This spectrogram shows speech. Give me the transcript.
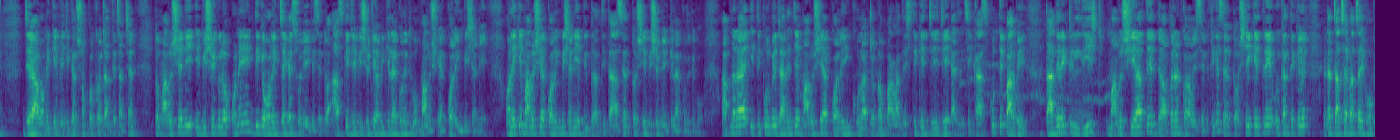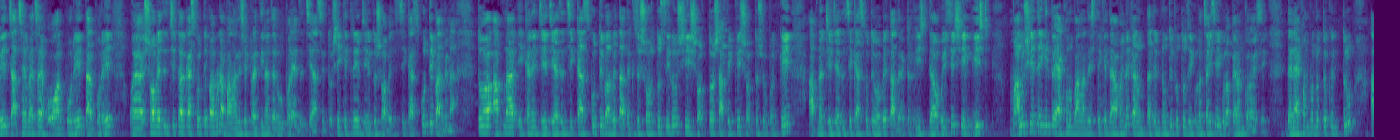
যে অনেকে মেডিকেল সম্পর্কে জানতে চাচ্ছেন। তো মালয়েশিয়া নিয়ে এই বিষয়গুলো অনেক দিকে অনেক জায়গায় ছড়িয়ে গেছে। তো আজকে যে বিষয়টি আমি ক্লিয়ার করে দিব মালয়েশিয়ার কলিং বিষয় নিয়ে। অনেকে মালয়েশিয়ার কলিং বিষয় নিয়ে বিভ্রান্তিতে আছেন, তো সেই বিষয় নিয়ে ক্লিয়ার করে দিব। আপনারা ইতিপূর্বে জানেন যে মালয়েশিয়া কলিং খোলার জন্য বাংলাদেশ থেকে যে যে এজেন্সি কাজ করতে পারবে তাদের একটি লিস্ট মালয়েশিয়াতে দেওয়া প্রেরণ করা হয়েছে, ঠিক আছে? তো সেই ক্ষেত্রে ওইখান থেকে এটা যাচাই বাছাই হবে। যাচাই বাছাই হওয়ার পরে তারপরে সব এজেন্সি তো আর কাজ করতে পারবে না। বাংলাদেশে প্রায় তিন হাজারের উপরে এজেন্সি আছে। তো সেই ক্ষেত্রে যেহেতু সব এজেন্সি কাজ করতে পারবে না, তো আপনার এখানে যে যে এজেন্সি কাজ করতে পারবে, তাদের কিছু শর্ত ছিল। সেই শর্ত সাপেক্ষে, শর্ত সম্পর্কে আপনার যে যে এজেন্সি কাজ করতে হবে, তাদের একটা লিস্ট দেওয়া হয়েছে। সেই লিস্ট মালয়েশিয়াতে কিন্তু এখনও বাংলাদেশ থেকে দেওয়া হয় না, কারণ তাদের নথিপত্র যেগুলো চাইছে, এগুলো প্রেরণ করা হয়েছে। দেন এখন পর্যন্ত কিন্তু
